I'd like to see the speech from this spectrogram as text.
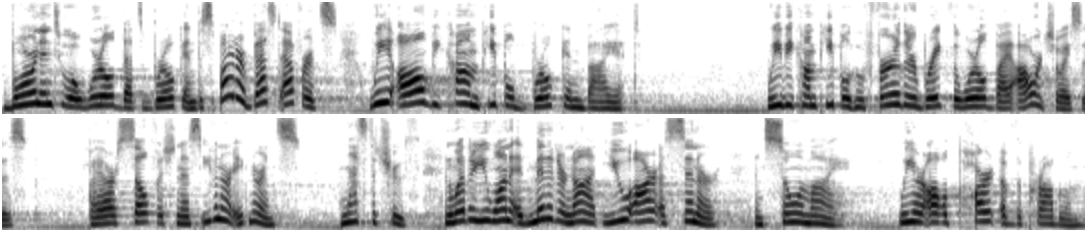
Born into a world that's broken, despite our best efforts, we all become people broken by it. We become people who further break the world by our choices, by our selfishness, even our ignorance. And that's the truth. And whether you want to admit it or not, you are a sinner, and so am I. We are all part of the problem.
